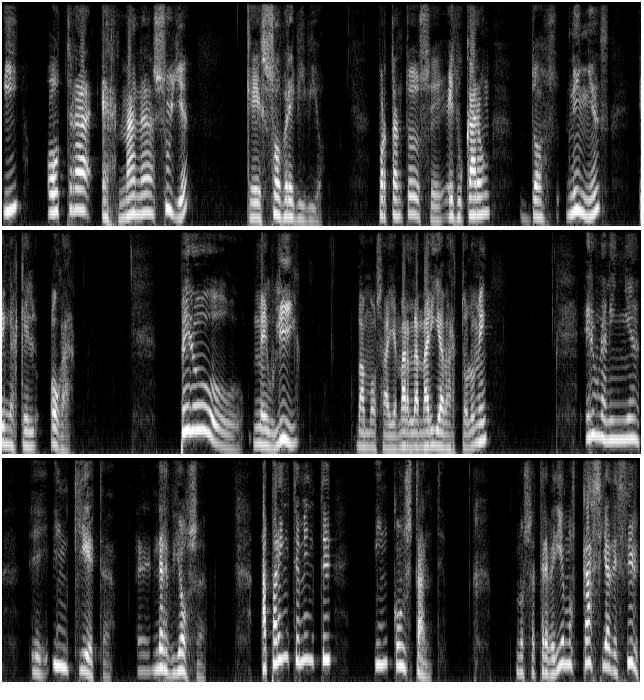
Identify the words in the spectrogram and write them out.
y otra hermana suya que sobrevivió. Por tanto, se educaron dos niñas en aquel hogar. Pero Meuli, vamos a llamarla María Bartolomé, era una niña eh, inquieta, eh, nerviosa, aparentemente inconstante. Nos atreveríamos casi a decir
